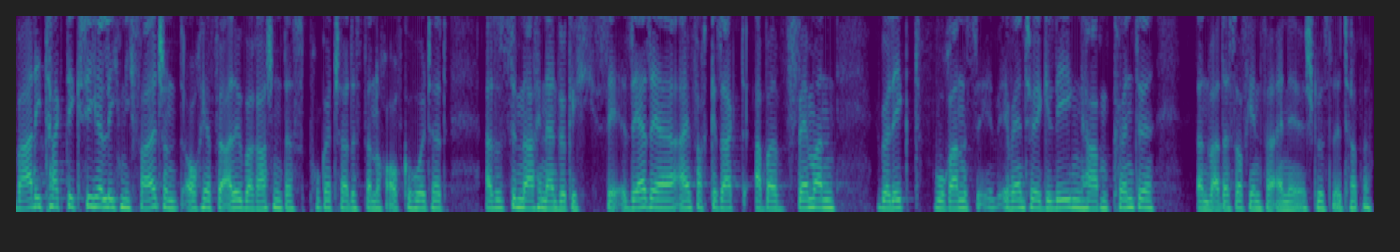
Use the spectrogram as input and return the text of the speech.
war die Taktik sicherlich nicht falsch und auch ja für alle überraschend, dass Pogacar das dann noch aufgeholt hat. Also es ist im Nachhinein wirklich sehr, sehr, sehr einfach gesagt, aber wenn man überlegt, woran es eventuell gelegen haben könnte, dann war das auf jeden Fall eine Schlüsseletappe.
